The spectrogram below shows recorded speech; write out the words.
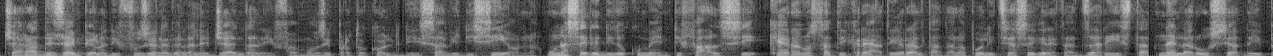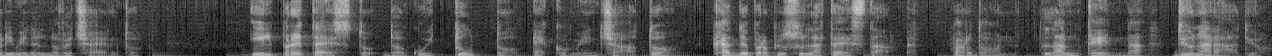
c'era ad esempio la diffusione della leggenda dei famosi protocolli di Savi di Sion, una serie di documenti falsi che erano stati creati in realtà dalla polizia segreta zarista nella Russia dei primi del Novecento. Il pretesto da cui tutto è cominciato cadde proprio sulla testa, pardon, l'antenna di una radio.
